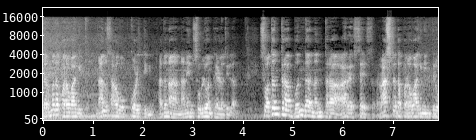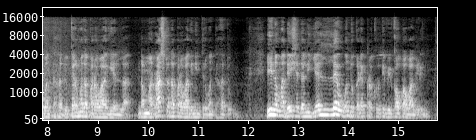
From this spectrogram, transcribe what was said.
ಧರ್ಮದ ಪರವಾಗಿತ್ತು. ನಾನು ಸಹ ಒಪ್ಕೊಳ್ತೀನಿ. ಅದನ್ನ ನಾನೇನು ಸುಳ್ಳು ಅಂತ ಹೇಳೋದಿಲ್ಲ. ಸ್ವತಂತ್ರ ಬಂದ ನಂತರ ಆರ್ ಎಸ್ ಎಸ್ ರಾಷ್ಟ್ರದ ಪರವಾಗಿ ನಿಂತಿರುವಂತಹದ್ದು, ಧರ್ಮದ ಪರವಾಗಿ ಅಲ್ಲ, ನಮ್ಮ ರಾಷ್ಟ್ರದ ಪರವಾಗಿ ನಿಂತಿರುವಂತಹದ್ದು. ಈ ನಮ್ಮ ದೇಶದಲ್ಲಿ ಎಲ್ಲೇ ಒಂದು ಕಡೆ ಪ್ರಕೃತಿ ವಿಕೋಪವಾಗಲಿ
